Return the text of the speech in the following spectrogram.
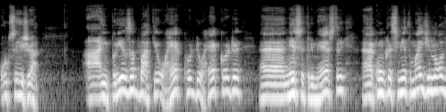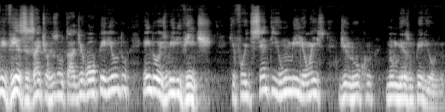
Ou seja, a empresa bateu recorde, recorde uh, nesse trimestre, ah, com um crescimento mais de nove vezes ante o resultado de igual período em 2020, que foi de 101 milhões de lucro no mesmo período.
